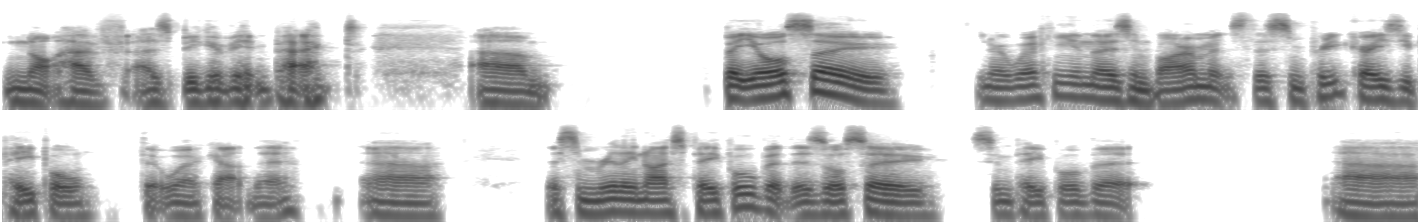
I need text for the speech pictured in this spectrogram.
not have as big of impact. Um but you also you know working in those environments there's some pretty crazy people that work out there. Uh, there's some really nice people but there's also some people that uh,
